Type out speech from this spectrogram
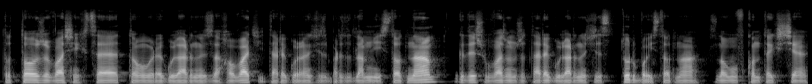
to to, że właśnie chcę tą regularność zachować i ta regularność jest bardzo dla mnie istotna, gdyż uważam, że ta regularność jest turbo istotna znowu w kontekście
